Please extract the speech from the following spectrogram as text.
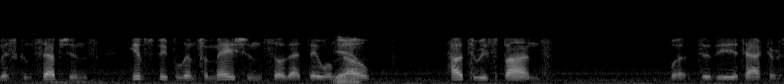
misconceptions, gives people information so that they will Yeah. know how to respond to the attackers.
